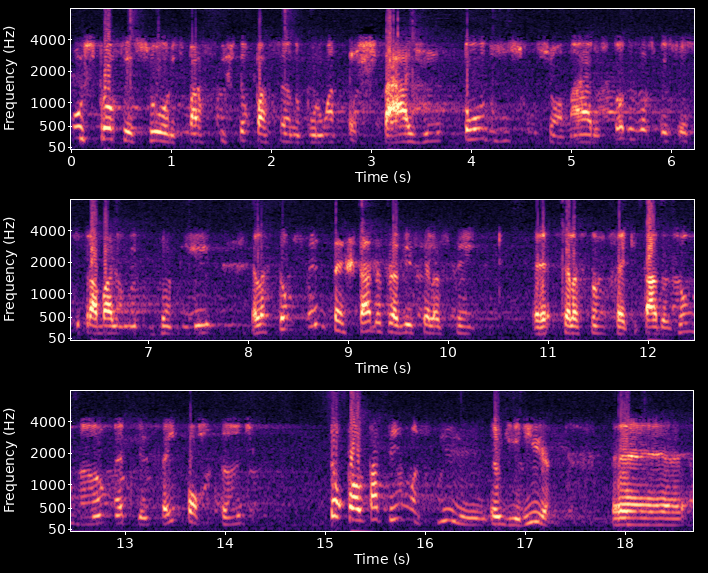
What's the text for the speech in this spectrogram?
Os professores estão passando por uma testagem, todos os funcionários, todas as pessoas que trabalham nesses ambientes, elas estão sendo testadas para ver se elas têm é, se elas estão infectadas ou não, né, porque isso é importante. Então, Paulo está tendo, assim, eu diria, é,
